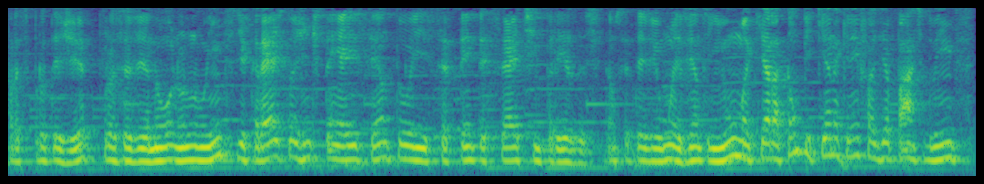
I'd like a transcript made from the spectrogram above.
para se proteger. Para você ver, no, no, no, índice de crédito a gente tem aí 177 empresas. Então você teve um evento em uma que era tão pequena que nem fazia parte do índice.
